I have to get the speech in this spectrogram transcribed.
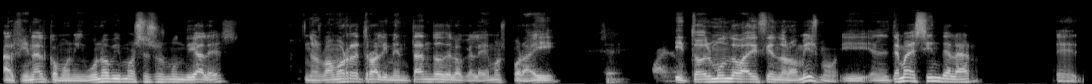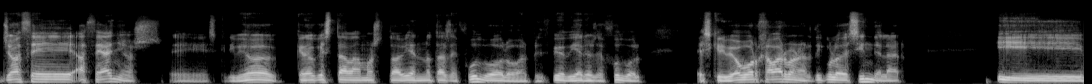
al final, como ninguno vimos esos mundiales, nos vamos retroalimentando de lo que leemos por ahí y todo el mundo va diciendo lo mismo. Y en el tema de Sindelar, eh, yo hace, hace años eh, escribió, creo que estábamos todavía en notas de fútbol o al principio de diarios de fútbol, escribió Borja Barba un artículo de Sindelar Y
